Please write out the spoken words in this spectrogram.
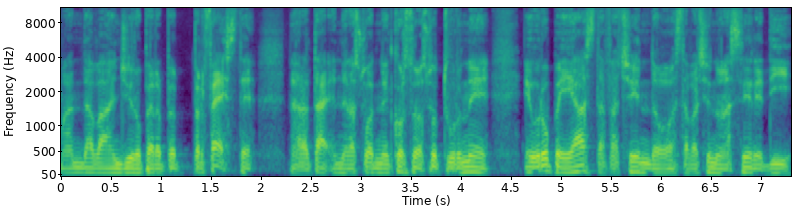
andava in giro per, per, per feste, in realtà sua, nel corso della sua tournée europea sta facendo, sta facendo una serie di,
